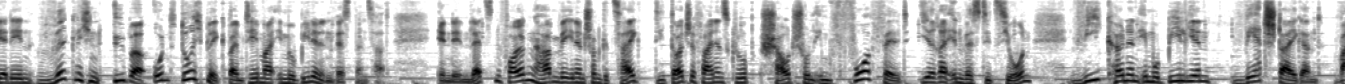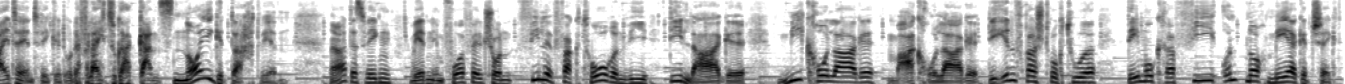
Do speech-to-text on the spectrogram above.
der den wirklichen Über- und Durchblick beim Thema Immobilieninvestments hat. In den letzten Folgen haben wir Ihnen schon gezeigt, die Deutsche Finance Group schaut schon im Vorfeld ihrer Investition, wie können Immobilien wertsteigernd weiterentwickelt oder vielleicht sogar ganz neu gedacht werden werden. Ja, deswegen werden im Vorfeld schon viele Faktoren wie die Lage, Mikrolage, Makrolage, die Infrastruktur, Demografie und noch mehr gecheckt.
